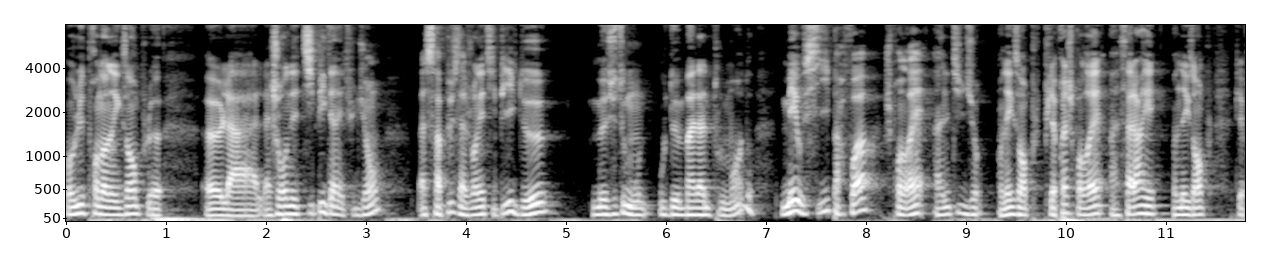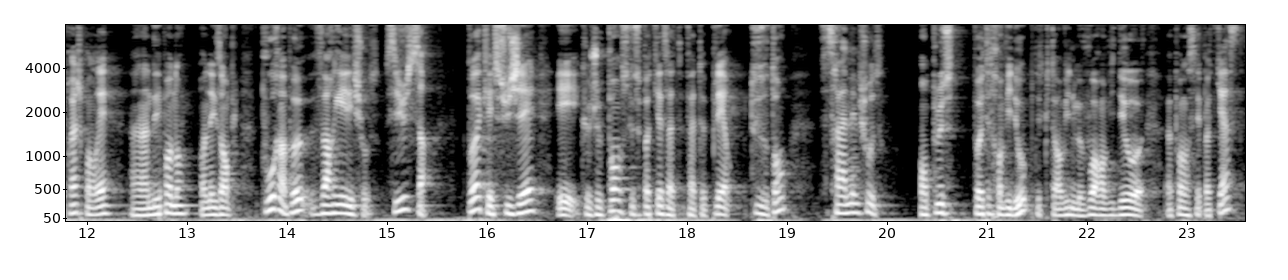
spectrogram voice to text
Au lieu de prendre un exemple, euh, la, journée typique d'un étudiant, bah, ce sera plus la journée typique de monsieur tout le monde ou de madame tout le monde, mais aussi parfois je prendrai un étudiant en exemple, puis après je prendrai un salarié en exemple, puis après je prendrai un indépendant en exemple, pour un peu varier les choses. C'est juste ça. Pour ça que les sujets, et que je pense que ce podcast va te plaire tout autant, ce sera la même chose. En plus, peut-être en vidéo, peut-être que tu as envie de me voir en vidéo euh, pendant ces podcasts,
